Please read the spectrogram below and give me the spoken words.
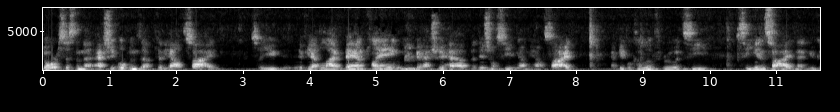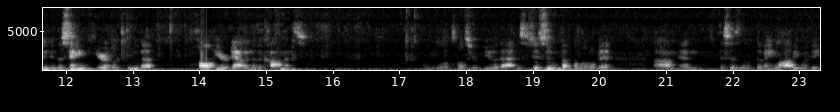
door system that actually opens up to the outside. So you, if you have a live band playing, you can actually have additional seating on the outside, and people can look through and see see inside. And then you can do the same here, look through the hall here down into the commons. A little closer view of that. This is just zoomed up a little bit, um, and this is the, main lobby where the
